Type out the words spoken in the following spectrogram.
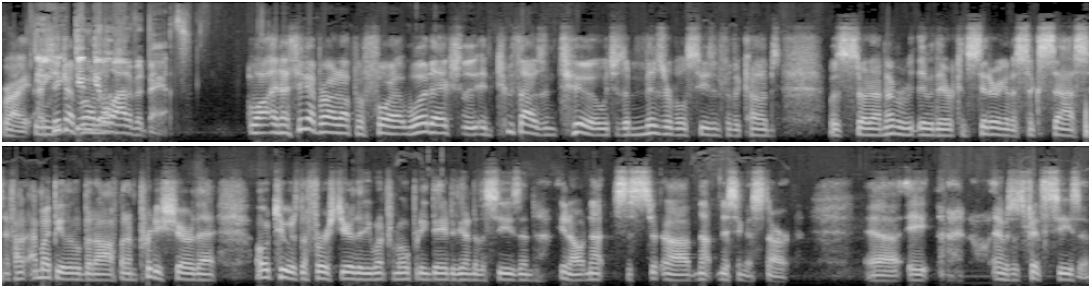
Right. I think I didn't get it a lot of at bats. well, and I think I brought it up before. It would actually in 2002, which is a miserable season for the Cubs, was sort of. I remember they, were- they were considering it a success. If I, I might be a little bit off, but I'm pretty sure that 02 was the first year that he went from opening day to the end of the season. You know, not uh, not missing a start. Uh, eight. It was his fifth season,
